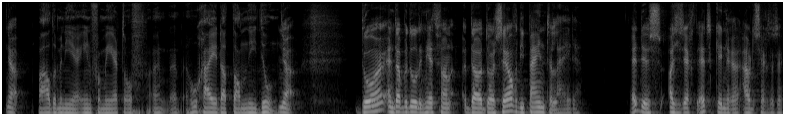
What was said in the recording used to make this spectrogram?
Ja, op een bepaalde manier informeert? Of hoe ga je dat dan niet doen? Ja, door, en dat bedoelde ik net van, door, zelf die pijn te lijden. Dus als je zegt, kinderen, ouders zeggen, ze,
